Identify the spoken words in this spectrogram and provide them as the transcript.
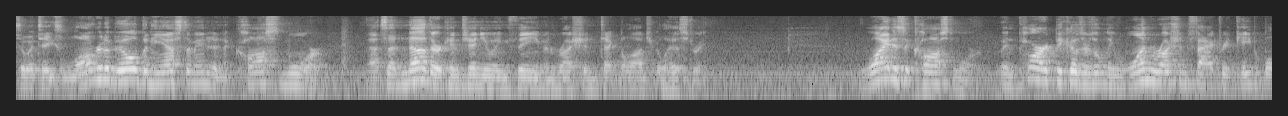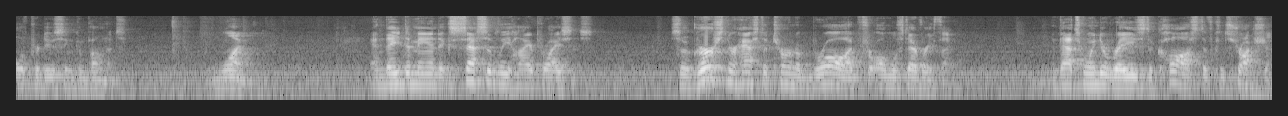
So it takes longer to build than he estimated and it costs more. That's another continuing theme in Russian technological history. Why does it cost more? In part because there's only one Russian factory capable of producing components. One. And they demand excessively high prices. So Gerstner has to turn abroad for almost everything. And that's going to raise the cost of construction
